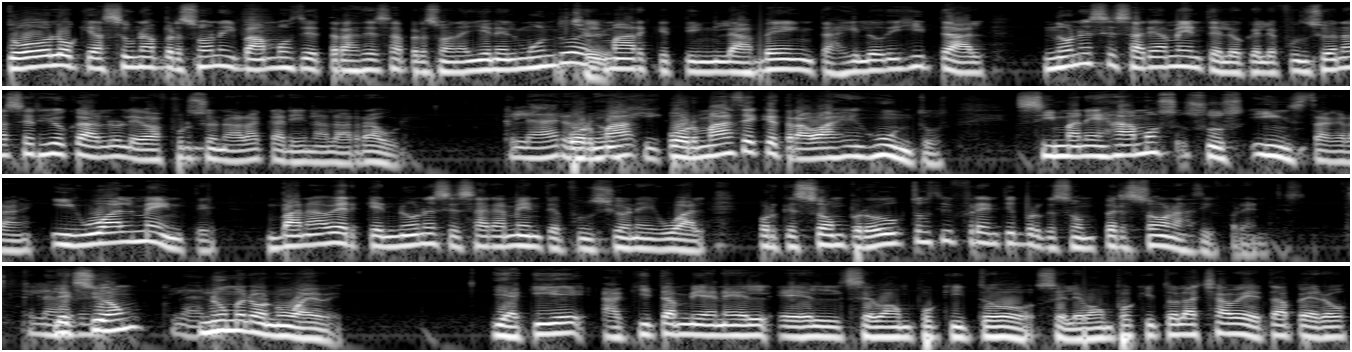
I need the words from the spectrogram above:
Todo lo que hace una persona y vamos detrás de esa persona. Y en el mundo Sí. del marketing, las ventas y lo digital, no necesariamente lo que le funciona a Sergio Carlos le va a funcionar a Karina Larrauri Claro, por más, por más de que trabajen juntos, si manejamos sus Instagram igualmente, van a ver que no necesariamente funciona igual, porque son productos diferentes y porque son personas diferentes. Claro, Lección claro. número 9. Y aquí, aquí también él, él se va un poquito, se le va un poquito la chaveta, pero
